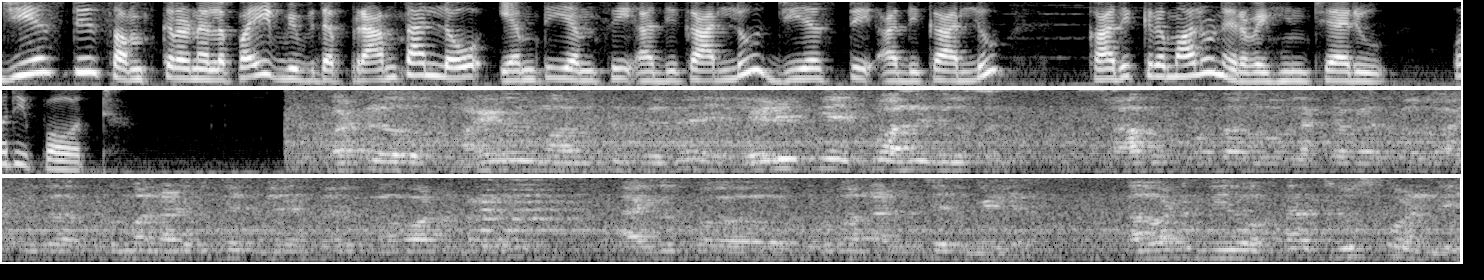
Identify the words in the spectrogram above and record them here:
జీఎస్టీ సంస్కరణలపై వివిధ ప్రాంతాల్లో ఎంటీఎంసీ అధికారులు జీఎస్టీ అధికారులు కార్యక్రమాలు నిర్వహించారు. రిపోర్ట్. బట్ మహిళలు మా అయితే ఎక్కువ తెలుస్తుంది. షాపుకి పోతారు లెక్క వేస్తారు కుటుంబాన్ని నడిపించేది మీరే. మగవాళ్ళు ఉంటారు కుటుంబాన్ని నడిపించేది మీరే. కాబట్టి మీరు ఒకసారి చూసుకోండి.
